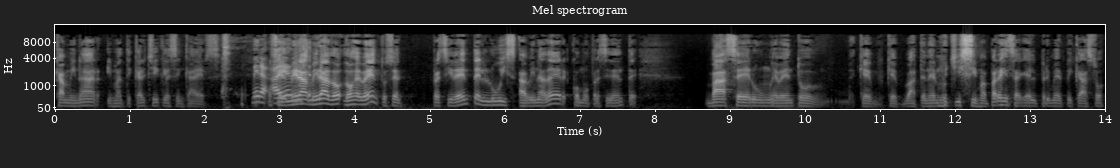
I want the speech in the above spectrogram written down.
caminar y masticar chicles sin caerse. Mira, mira, mucha- mira do- dos eventos. El presidente Luis Abinader como presidente va a ser un evento que, que va a tener muchísima prensa, que es el primer Picasso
